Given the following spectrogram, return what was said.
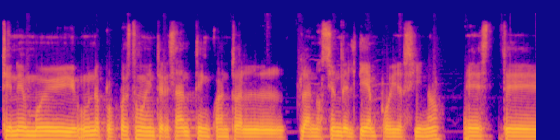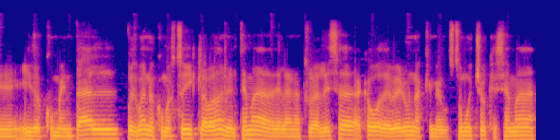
tiene muy una propuesta muy interesante en cuanto a la noción del tiempo y así, ¿no? Este y documental, pues bueno, como estoy clavado en el tema de la naturaleza, acabo de ver una que me gustó mucho que se llama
